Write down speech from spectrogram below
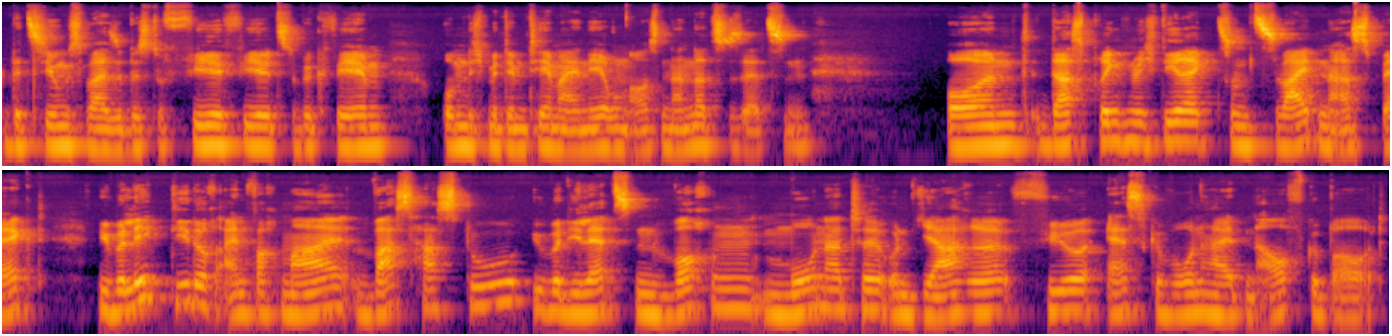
beziehungsweise bist du viel, viel zu bequem, um dich mit dem Thema Ernährung auseinanderzusetzen. Und das bringt mich direkt zum zweiten Aspekt. Überleg dir doch einfach mal, was hast du über die letzten Wochen, Monate und Jahre für Essgewohnheiten aufgebaut?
